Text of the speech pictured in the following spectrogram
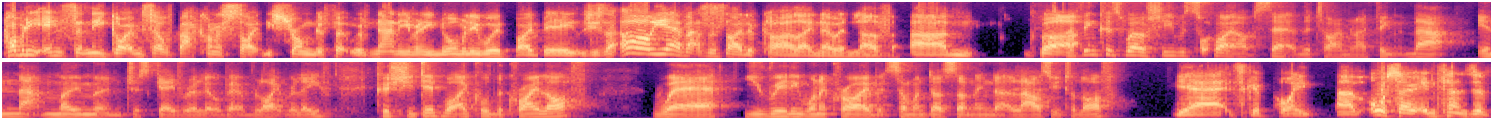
Probably instantly got himself back on a slightly stronger foot with Nany than he normally would by being, she's like, oh, yeah, that's the side of Kyle I know and love. Um, but I think as well, she was quite upset at the time. And I think that in that moment just gave her a little bit of light relief because she did what I call the cry laugh, where you really want to cry, but someone does something that allows you to laugh. Yeah, it's a good point. Um, also, in terms of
